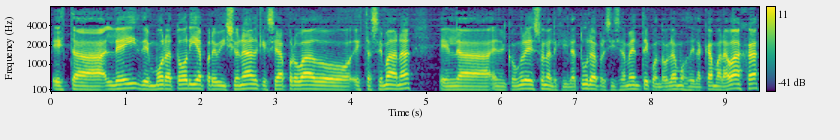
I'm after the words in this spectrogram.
esta ley de moratoria previsional que se ha aprobado esta semana en, la, en el Congreso, en la legislatura, precisamente cuando hablamos de la Cámara Baja,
